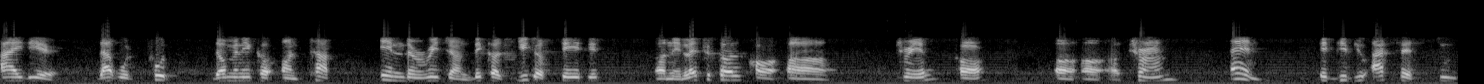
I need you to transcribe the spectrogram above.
idea that would put Dominica on top in the region because you just stated an electrical car, uh, train car a, a, tram, and it gives you access to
